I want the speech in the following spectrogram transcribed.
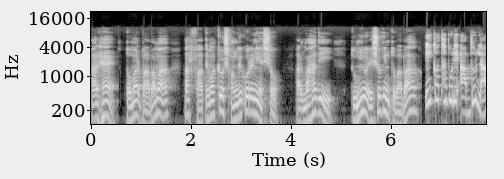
আর হ্যাঁ তোমার বাবা মা আর ফাতেমাকেও সঙ্গে করে নিয়ে এসো। আর মাহাদি তুমিও এসো কিন্তু বাবা। এই কথা বলে আবদুল্লাহ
